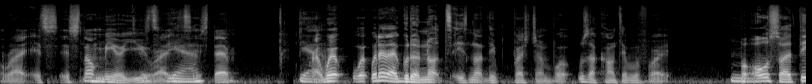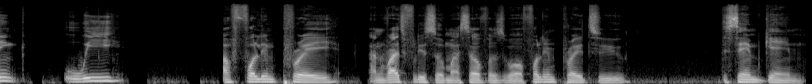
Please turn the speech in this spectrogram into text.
Right? It's it's not me or you. Mm. It's- right? yeah. It's, it's them. Yeah. Right? Whe- whe- Whether they're good or not is not the question. But who's accountable for it? But Mm. also, I think we are falling prey, and rightfully so, myself as well, falling prey to the same game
